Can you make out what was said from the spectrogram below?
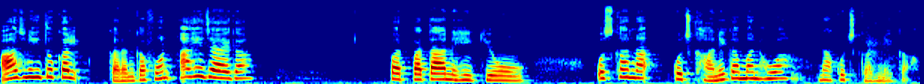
आज नहीं तो कल करण का फ़ोन आ ही जाएगा। पर पता नहीं क्यों उसका ना कुछ खाने का मन हुआ, ना कुछ करने का।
